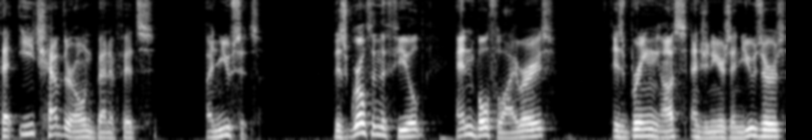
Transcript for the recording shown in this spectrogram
that each have their own benefits and uses. This growth in the field and both libraries is bringing us, engineers and users,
